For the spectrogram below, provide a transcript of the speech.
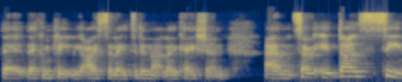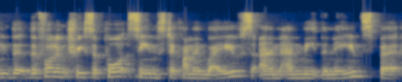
they're they're completely isolated in that location. Um, so it does seem that the voluntary support seems to come in waves and and meet the needs. But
